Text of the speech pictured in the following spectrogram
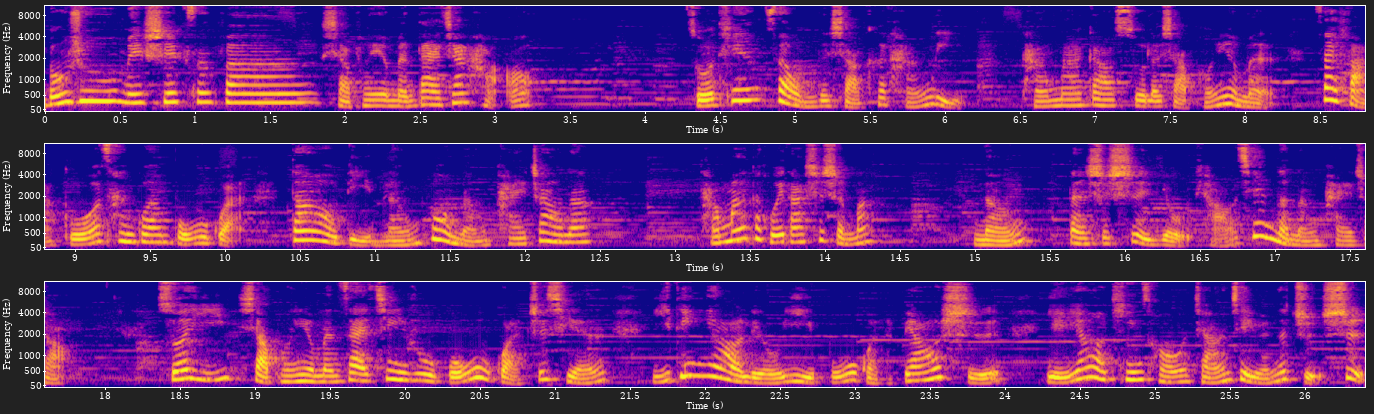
bonjour 美食 xenophon 小朋友们，大家好。昨天在我们的小课堂里，唐妈告诉了小朋友们，在法国参观博物馆到底能不能拍照呢？唐妈的回答是什么？能，但是是有条件的能拍照。所以，小朋友们在进入博物馆之前，一定要留意博物馆的标识，也要听从讲解员的指示。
